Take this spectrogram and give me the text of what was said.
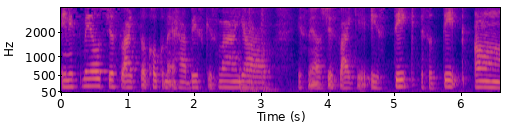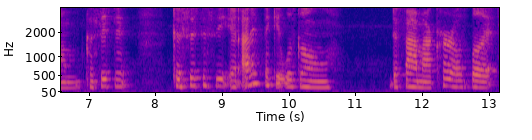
And it smells just like the coconut hibiscus line, y'all. It smells just like it. It's thick. It's a thick, um, consistent consistency. And I didn't think it was going to define my curls, but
